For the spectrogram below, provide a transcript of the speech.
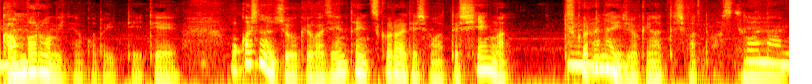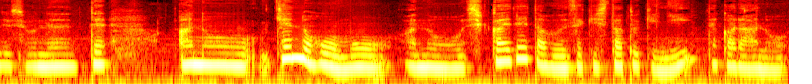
頑張ろうみたいなことを言っていて、おかしな状況が全体に作られてしまって、支援が作れない状況になってしまってますね。そうなんですよね。で、あの、県の方も、あの、しっかりデータを分析したときに、だから、あの、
